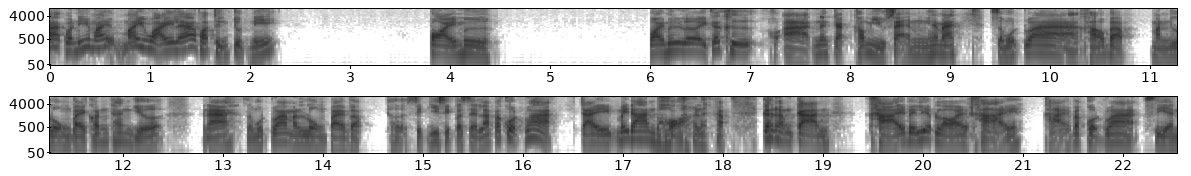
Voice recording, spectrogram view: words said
มากกว่านี้ไหมไม่ไหวแล้วพอถึงจุดนี้ ปล่อยมือ ปล่อยมือเลยก็คืออ่าเนื่องจากเขามีอยู่แสนใช่ไหมสมมติว่าเขาแบบมันลงไปค่อนข้างเยอะนะ สมมติว่ามันลงไปแบบเออสิบยี่สิบเปอร์เซ็นต์แล้วปรากฏว่าใจใจไม่ด้านพอนะครับ ก็ทำการขายไปเรียบร้อยขายขายปรากฏว่าเซียน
